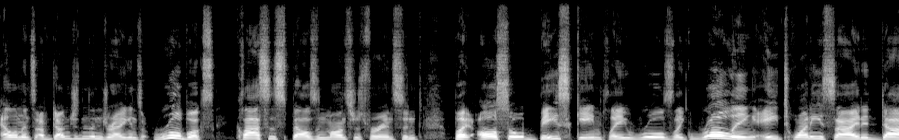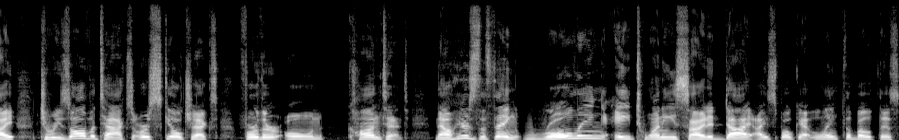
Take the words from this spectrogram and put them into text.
elements of Dungeons and Dragons rulebooks, classes, spells, and monsters, for instance, but also base gameplay rules like rolling a 20 sided die to resolve attacks or skill checks for their own content. Now, here's the thing rolling a 20 sided die, I spoke at length about this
